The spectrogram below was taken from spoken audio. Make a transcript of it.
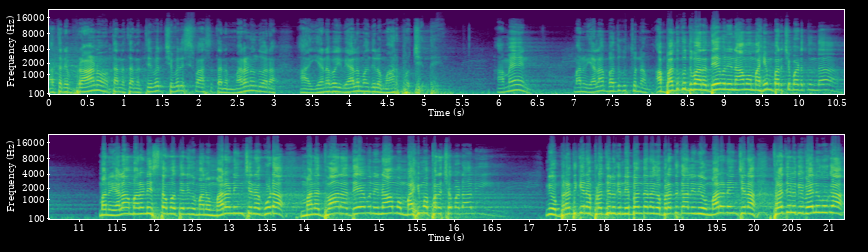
అతని ప్రాణం తన తన చివరి చివరి శ్వాస తన మరణం ద్వారా ఆ ఎనభై వేల మందిలో మార్పు వచ్చింది. ఆమెన్. మనం ఎలా బతుకుతున్నాం? ఆ బతుకు ద్వారా దేవుని నామం మహింపరచబడుతుందా? మనం ఎలా మరణిస్తామో తెలియదు మనం మరణించినా కూడా మన ద్వారా దేవుని నామం మహిమపరచబడాలి. నీవు బ్రతికిన ప్రజలకు నిబంధనగా బ్రతకాలి. నీవు మరణించిన ప్రజలకు వెలుగుగా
